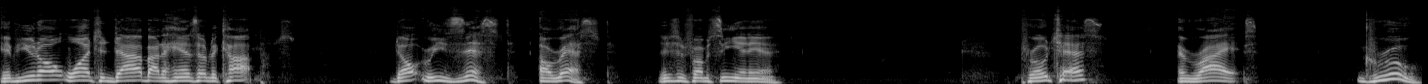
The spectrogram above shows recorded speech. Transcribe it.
if you don't want to die by the hands of the cops, don't resist arrest. This is from CNN. Protests and riots grew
